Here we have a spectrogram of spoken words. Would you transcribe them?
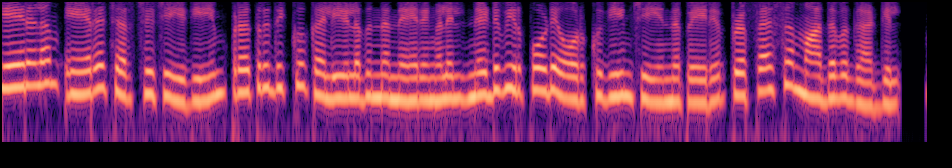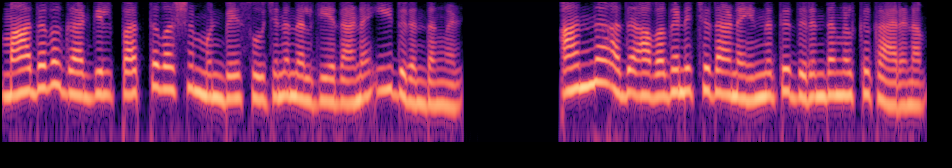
കേരളം ഏറെ ചർച്ച ചെയ്യുകയും പ്രകൃതിക്കു കലിയിളകുന്ന നേരങ്ങളിൽ നെടുവീർപ്പോടെ ഓർക്കുകയും ചെയ്യുന്ന പേര് പ്രൊഫസർ മാധവ് ഗാഡ്ഗിൽ. മാധവ് ഗാഡ്ഗിൽ പത്ത് വർഷം മുൻപേ സൂചന നൽകിയതാണ് ഈ ദുരന്തങ്ങൾ. അന്ന് അത് അവഗണിച്ചതാണ് ഇന്നത്തെ ദുരന്തങ്ങൾക്ക് കാരണം.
